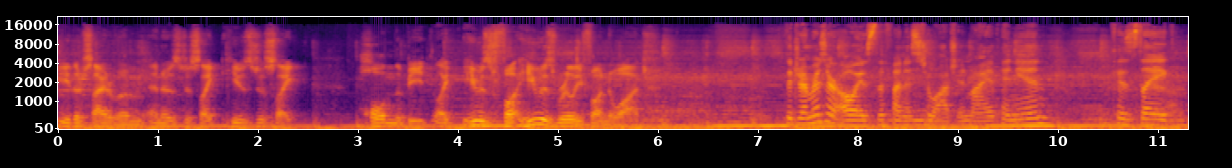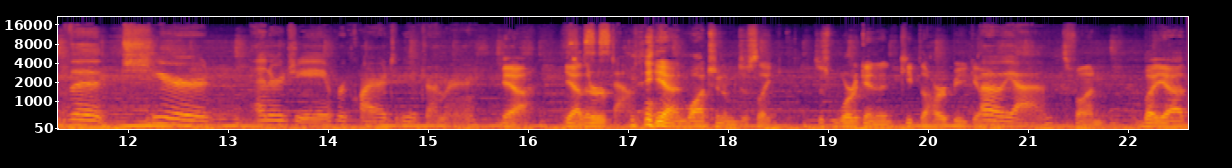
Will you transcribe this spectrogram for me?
either side of him, and it was just like he was just like holding the beat. Like he was fun. He was really fun to watch. The drummers are always the funnest to watch, in my opinion, because like the sheer energy required to be a drummer. Yeah, yeah, they're astounding. yeah, and watching them just like just working and keep the heartbeat going. Oh yeah, It's fun. But yeah,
